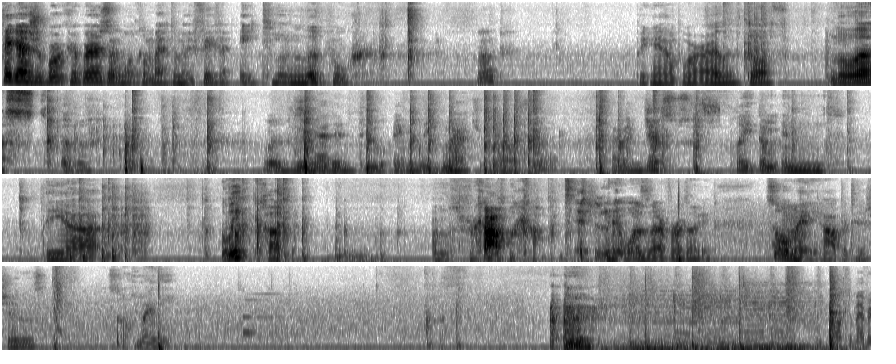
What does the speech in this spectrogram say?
Hey guys, your Worker Bears, and welcome back to my FIFA 18 Liverpool What? Picking up where I left off in the last episode was we head into a league match with Arsenal. Having just played them in the uh, League Cup. Almost forgot what competition it was there for a second. So many competitions. So many.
